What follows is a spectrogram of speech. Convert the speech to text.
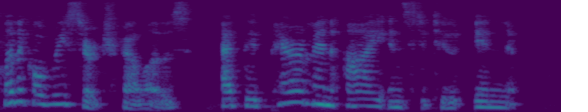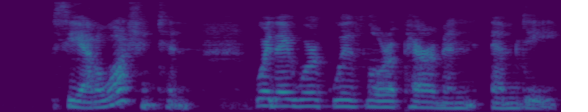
clinical research fellows at the Periman Eye Institute in Seattle, Washington, where they work with Laura Periman, MD.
